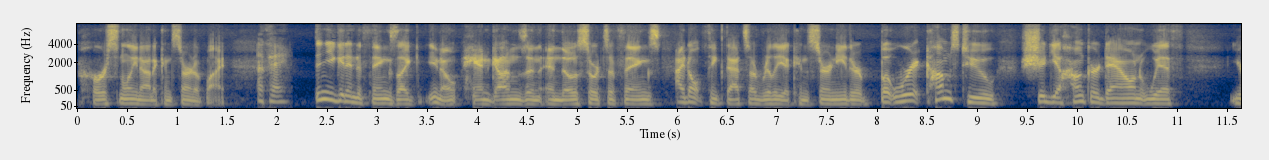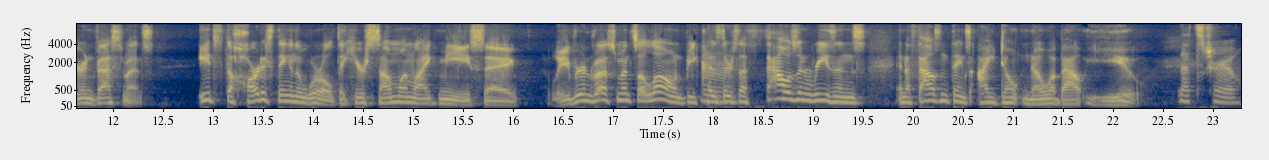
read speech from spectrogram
personally not a concern of mine. Okay. Then you get into things like, you know, handguns and, and those sorts of things. I don't think that's a really a concern either. But where it comes to should you hunker down with your investments, it's the hardest thing in the world to hear someone like me say, leave your investments alone because mm. there's a thousand reasons and a thousand things I don't know about you. That's true.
